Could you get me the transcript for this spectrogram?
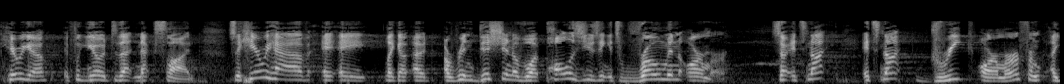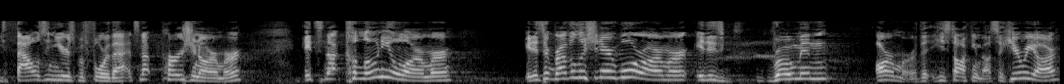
here we go. If we go to that next slide. So here we have a, a like a, a, a, rendition of what Paul is using. It's Roman armor. So it's not it's not Greek armor from a thousand years before that. It's not Persian armor. It's not colonial armor. It isn't Revolutionary War armor. It is Roman armor that he's talking about. So here we are.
